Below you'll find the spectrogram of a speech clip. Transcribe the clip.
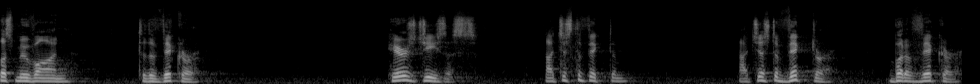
Let's move on to the vicar. Here's Jesus, not just the victim, not just a victor, but a vicar.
